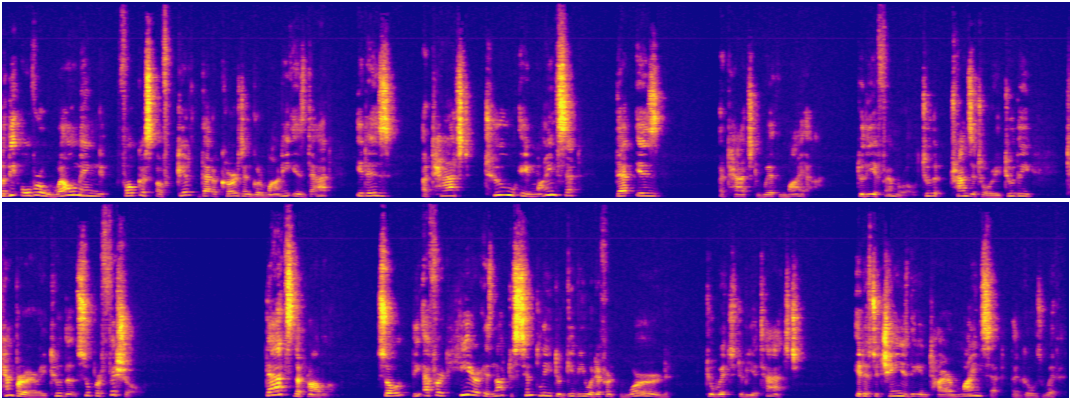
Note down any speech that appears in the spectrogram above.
But the overwhelming focus of kirt that occurs in Gurbani is that it is attached to a mindset that is attached with Maya, to the ephemeral, to the transitory, to the temporary, to the superficial. That's the problem. So the effort here is not to simply to give you a different word to which to be attached. It is to change the entire mindset that goes with it.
